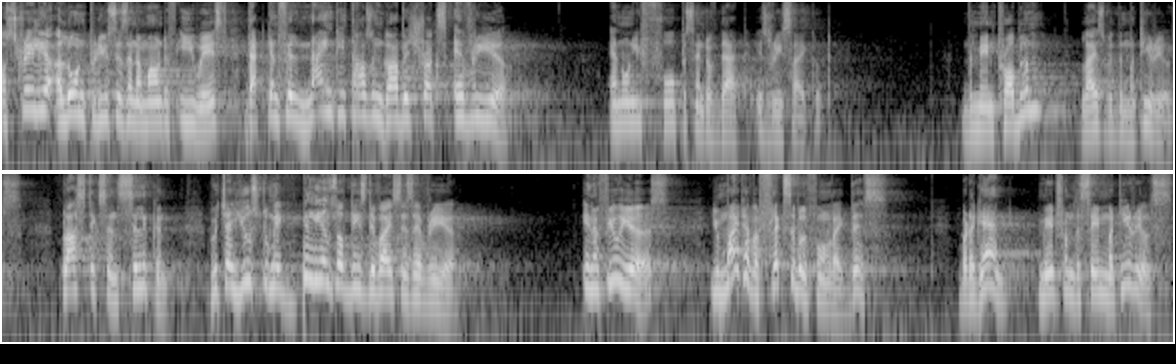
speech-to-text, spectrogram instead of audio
Australia alone produces an amount of e waste that can fill 90,000 garbage trucks every year, and only 4% of that is recycled. The main problem lies with the materials plastics and silicon, which are used to make billions of these devices every year. In a few years, you might have a flexible phone like this, but again, made from the same materials.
